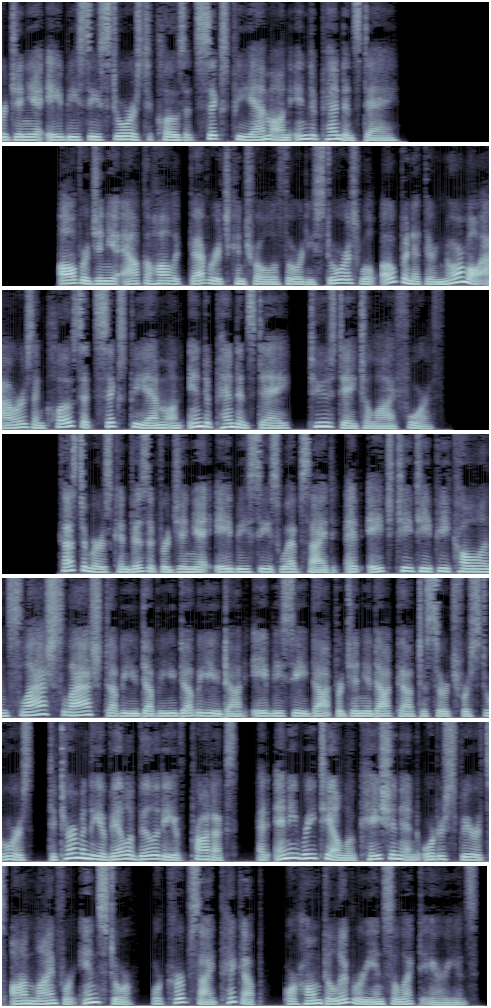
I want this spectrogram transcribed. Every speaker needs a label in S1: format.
S1: Virginia ABC stores to close at 6 p.m. on Independence Day. All Virginia Alcoholic Beverage Control Authority stores will open at their normal hours and close at 6 p.m. on Independence Day, Tuesday, July 4th. Customers can visit Virginia ABC's website at http www.abc.virginia.gov to search for stores, determine the availability of products at any retail location, and order spirits online for in store or curbside pickup or home delivery in select areas.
